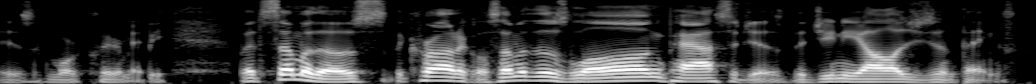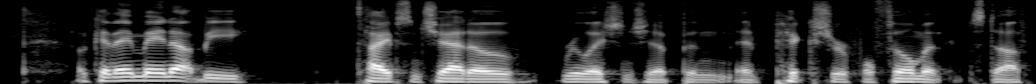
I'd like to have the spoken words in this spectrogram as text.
is more clear maybe, but some of those the Chronicles, some of those long passages, the genealogies and things. Okay, they may not be types and shadow relationship and, and picture fulfillment stuff,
